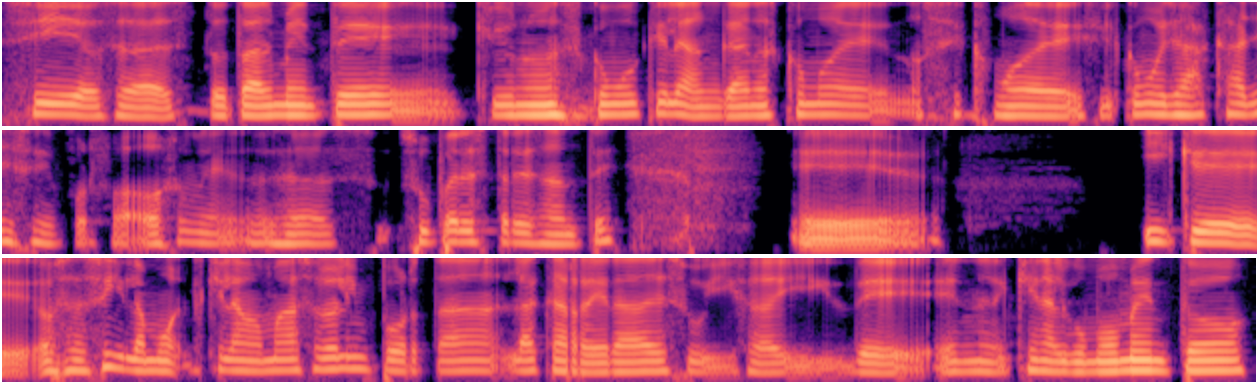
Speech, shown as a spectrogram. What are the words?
Sí, o sea, es totalmente que uno es como que le dan ganas como de, no sé, como de decir como ya cállese, por favor, me- o sea, es súper estresante. eh, y que, o sea, sí, la, que la mamá solo le importa la carrera de su hija y de en que en algún momento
